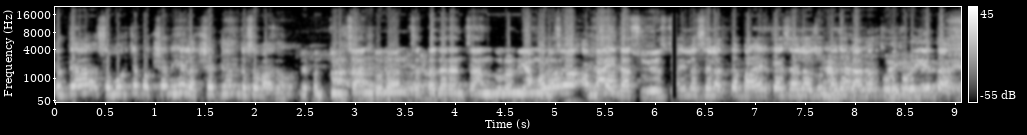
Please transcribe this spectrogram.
तर त्या समोरच्या पक्षाने हे लक्षात ठेवून तसं वागावं. पण तुमचं आंदोलन सत्ताधाऱ्यांचं आंदोलन यामुळं कायदा सुव्यवस्थित पाहिलं असेल आता बाहेर काय झालं अजून माझ्या कानावर थोडं थोडं येत आहे.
